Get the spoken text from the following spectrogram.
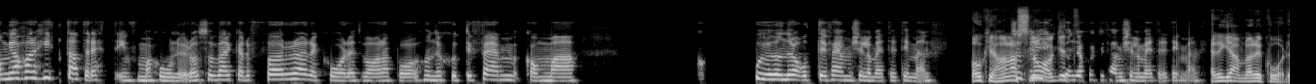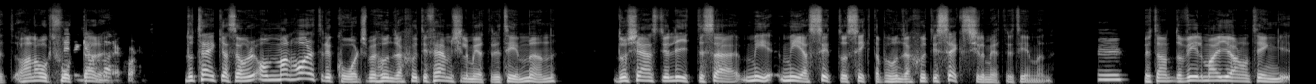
Om jag har hittat rätt information nu då, så verkar det förra rekordet vara på 175,785 kilometer i timmen. Okej, okay, han har så slagit... 175 kilometer i timmen. Är det gamla rekordet och han har åkt fortare. Det är det gamla rekordet. Då tänker jag så om man har ett rekord som är 175 kilometer i timmen, då känns det lite så här me mesigt att sikta på 176 kilometer i timmen. Mm. Utan då vill man göra någonting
